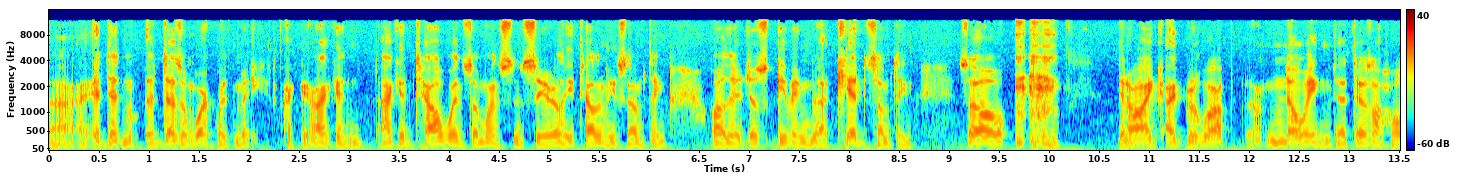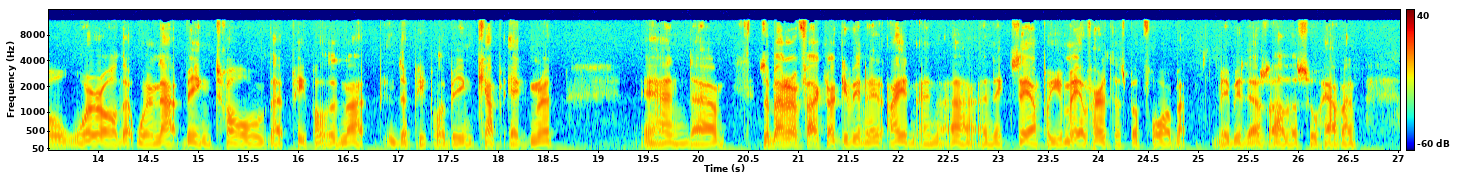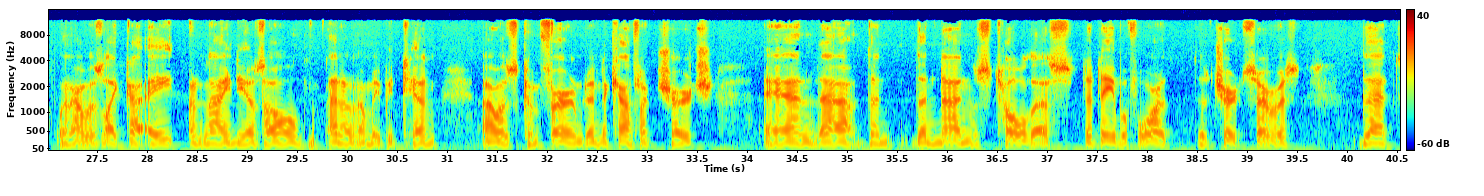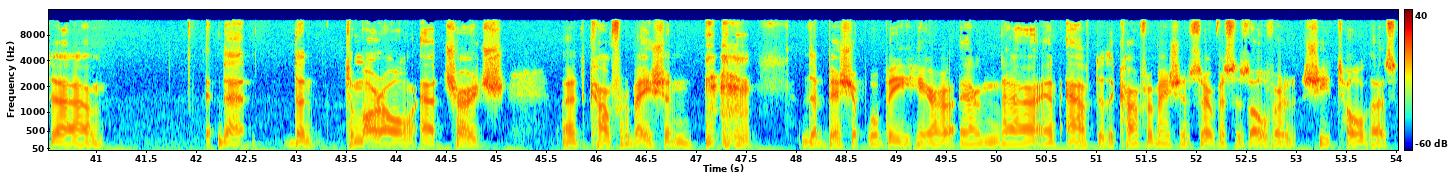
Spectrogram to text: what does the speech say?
uh, it didn't. It doesn't work with me. I I can I can tell when someone's sincerely telling me something, or they're just giving a kid something. So, you know, I I grew up knowing that there's a whole world that we're not being told, that people are not, that people are being kept ignorant, and um, as a matter of fact, I'll give you an, an, uh, an, example. You may have heard this before, but maybe there's others who haven't. When I was like uh, eight or nine years old, I don't know, maybe 10, I was confirmed in the Catholic Church. And uh, the, the nuns told us the day before the church service that, um, that the, tomorrow at church, at confirmation, the bishop will be here, and uh, and after the confirmation service is over, she told us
